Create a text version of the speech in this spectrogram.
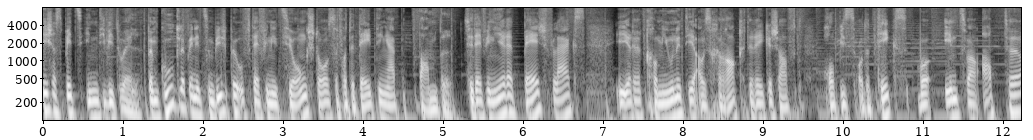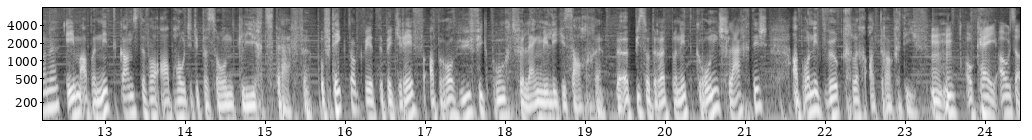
die ist ein bisschen individuell. Beim Googlen bin ich zum Beispiel auf die Definition gestoßen von der Dating-App Bumble. Sie definieren Beige Flags in ihrer Community als Charaktereigenschaft Hobbys oder Ticks, die ihm zwar abtönen, ihm aber nicht ganz davon abhalten, die Person gleich zu treffen. Auf TikTok wird der Begriff aber auch häufig gebraucht für langweilige Sachen. Wenn etwas oder jemand nicht grundschlecht ist, aber auch nicht wirklich attraktiv. Mhm. Okay, also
